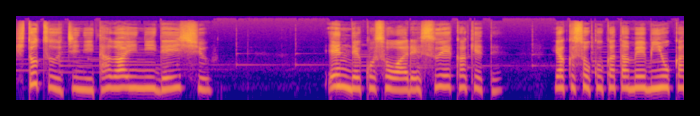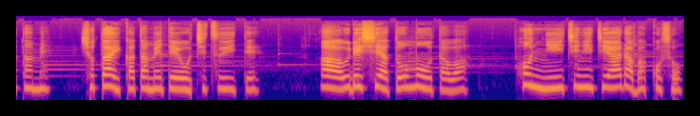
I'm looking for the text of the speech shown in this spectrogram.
一つうちに互いに出一種縁でこそあれ据えかけて約束固め身を固め所帯固めて落ち着いてああ嬉しやと思うたわ本に一日あらばこそ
